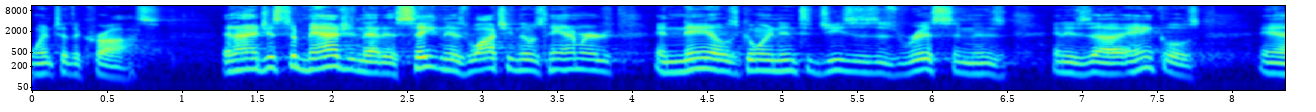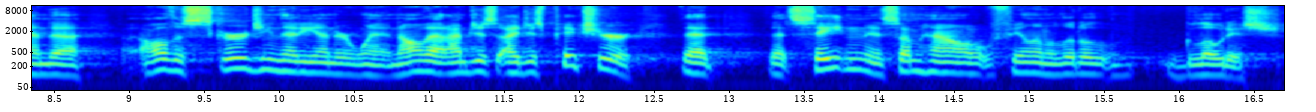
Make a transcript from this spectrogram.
went to the cross. And I just imagine that as Satan is watching those hammers and nails going into Jesus' wrists and his, and his uh, ankles, and uh, all the scourging that he underwent and all that. I'm just, I just picture that, that Satan is somehow feeling a little gloatish.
